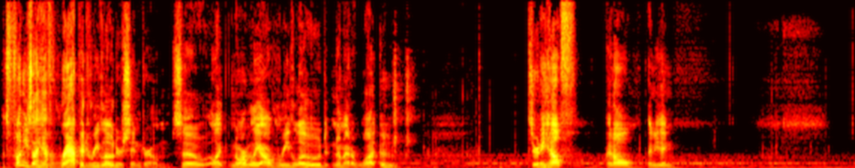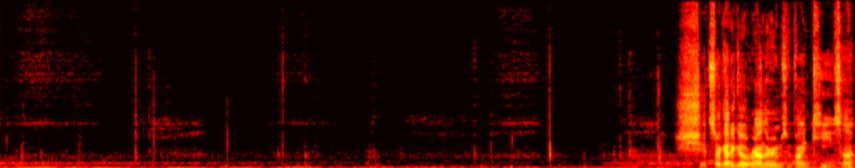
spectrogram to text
What's funny is I have rapid reloader syndrome. So, like, normally I'll reload no matter what. Ooh. Is there any health at all? Anything? Shit, so I gotta go around the rooms and find keys, huh?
